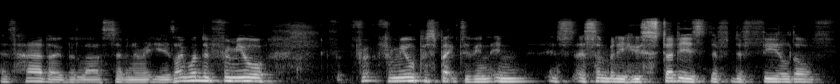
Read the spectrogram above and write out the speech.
has had over the last seven or eight years. I wonder from your from your perspective, in, in as somebody who studies the the field of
